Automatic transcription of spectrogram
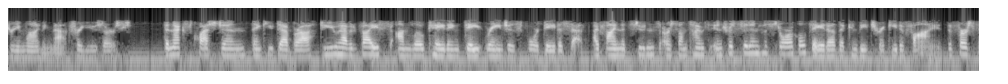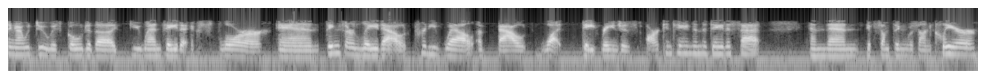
streamlining that for users. The next question, thank you Deborah, do you have advice on locating date ranges for data sets? I find that students are sometimes interested in historical data that can be tricky to find. The first thing I would do is go to the UN Data Explorer and things are laid out pretty well about what date ranges are contained in the data set and then if something was unclear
